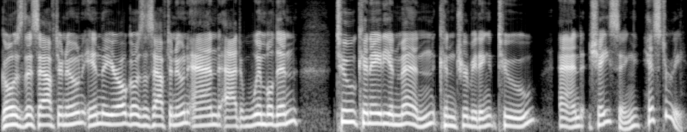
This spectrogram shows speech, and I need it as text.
goes this afternoon, in the Euro goes this afternoon, and at Wimbledon, two Canadian men contributing to and chasing history.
